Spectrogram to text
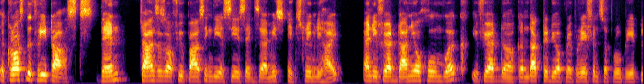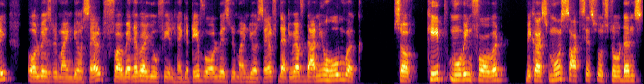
across the three tasks, then chances of you passing the SCS exam is extremely high. And if you had done your homework, if you had uh, conducted your preparations appropriately, always remind yourself, uh, whenever you feel negative, always remind yourself that you have done your homework. So keep moving forward because most successful students,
